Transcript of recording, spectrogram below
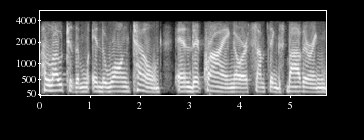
hello to them in the wrong tone and they're crying or something's bothering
